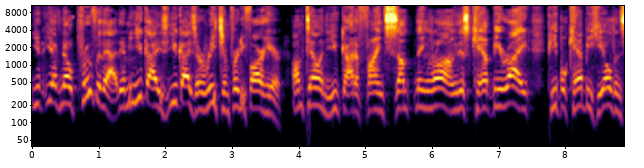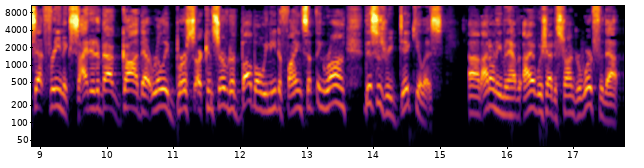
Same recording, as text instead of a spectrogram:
You, you have no proof of that. I mean, you guys, you guys are reaching pretty far here. I'm telling you, you've got to find something wrong. This can't be right. People can't be healed and set free and excited about God. That really bursts our conservative bubble. We need to find something wrong. This is ridiculous. Um, I don't even have, I wish I had a stronger word for that.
